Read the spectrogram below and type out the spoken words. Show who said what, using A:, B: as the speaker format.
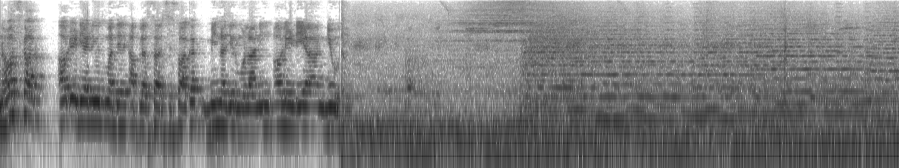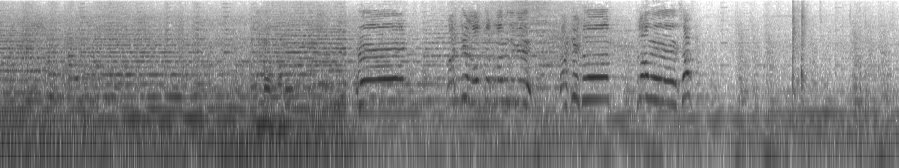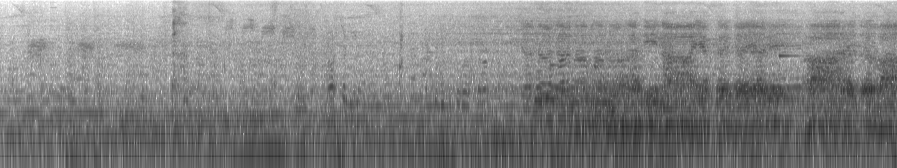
A: नमस्कार. All India न्यूजमध्ये आपलं सरचे स्वागत. मी Nazir Mulani all India news.
B: राष्ट्रीय लोकता सलामी देंगे राष्ट्रीय शोक सलामी शस्त्र
C: भारत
